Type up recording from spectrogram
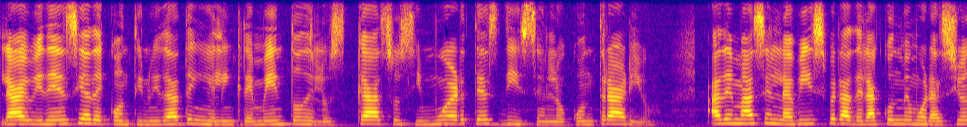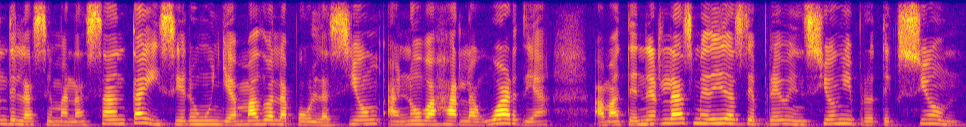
La evidencia de continuidad en el incremento de los casos y muertes dicen lo contrario. Además, en la víspera de la conmemoración de la Semana Santa, hicieron un llamado a la población a no bajar la guardia, a mantener las medidas de prevención y protección,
